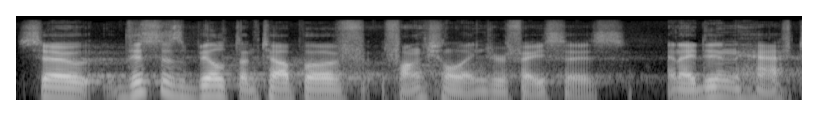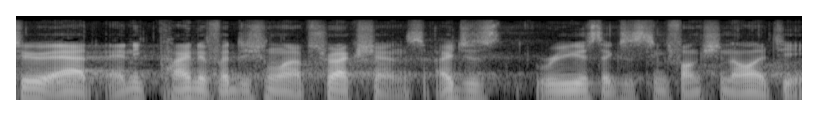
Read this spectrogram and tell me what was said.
So this is built on top of functional interfaces, and I didn't have to add any kind of additional abstractions. I just reused existing functionality,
